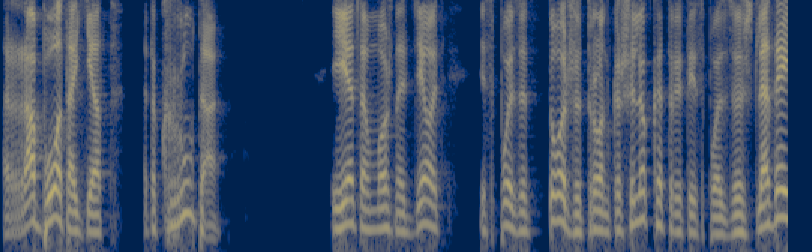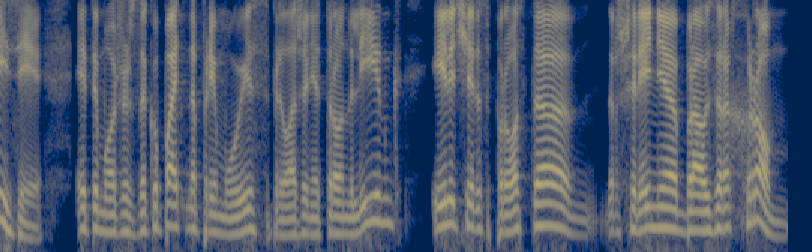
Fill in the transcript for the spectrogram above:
работает. Это круто. И это можно делать использует тот же Tron кошелек, который ты используешь для Daisy. И ты можешь закупать напрямую из приложения Tron Link или через просто расширение браузера Chrome.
